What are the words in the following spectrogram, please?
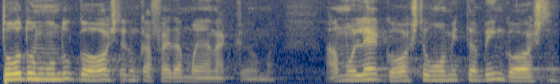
Todo mundo gosta de um café da manhã na cama. A mulher gosta, o homem também gosta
